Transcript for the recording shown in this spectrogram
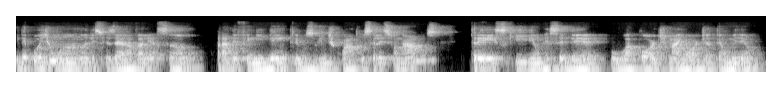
E depois de um ano, eles fizeram a avaliação para definir, dentre os 24 selecionados, três que iriam receber o aporte maior de até um milhão.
